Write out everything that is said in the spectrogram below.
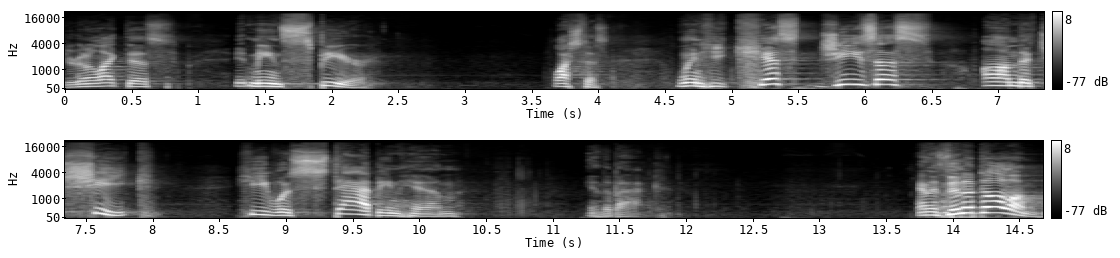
You're going to like this. It means spear. Watch this. When he kissed Jesus on the cheek, he was stabbing him in the back. And it's in Adullam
